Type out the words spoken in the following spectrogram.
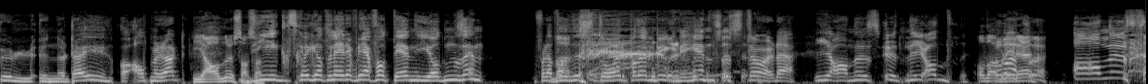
ullundertøy og alt mulig rart. Janus, altså. De skal vi gratulere, for de har fått igjen J-en sin. For at det står på den bygningen, så står det Janus uten J. Og da blir det- Anus!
